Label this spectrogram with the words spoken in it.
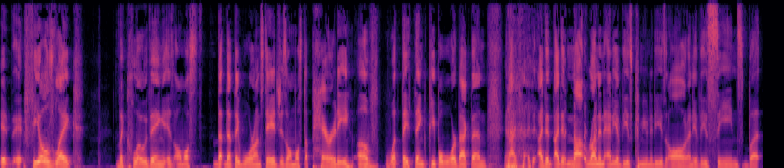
it it feels like the clothing is almost that that they wore on stage is almost a parody of what they think people wore back then. And I I did I did, I did not run in any of these communities at all or any of these scenes, but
